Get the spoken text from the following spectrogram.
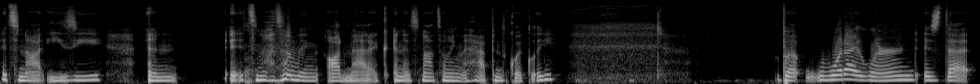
It's not easy and it's not something automatic and it's not something that happens quickly. But what I learned is that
